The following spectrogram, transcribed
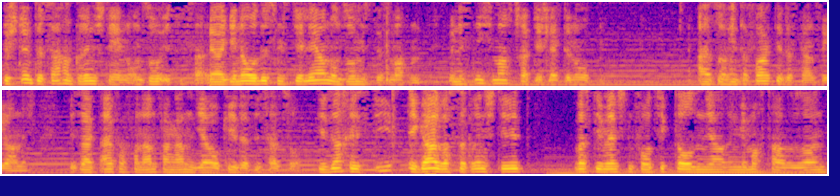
bestimmte Sachen drinstehen und so ist es halt. Ja, genau das müsst ihr lernen und so müsst ihr es machen. Wenn ihr es nicht macht, schreibt ihr schlechte Noten. Also hinterfragt ihr das Ganze gar nicht. Ihr sagt einfach von Anfang an, ja okay, das ist halt so. Die Sache ist die, egal was da drin steht, was die Menschen vor zigtausend Jahren gemacht haben sollen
